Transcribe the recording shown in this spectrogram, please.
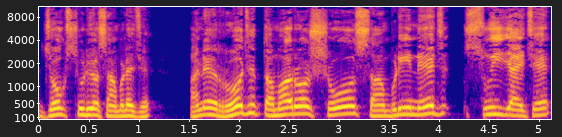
જોક સ્ટુડિયો સાંભળે છે અને રોજ તમારો શો સાંભળીને જ સૂઈ જાય છે.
